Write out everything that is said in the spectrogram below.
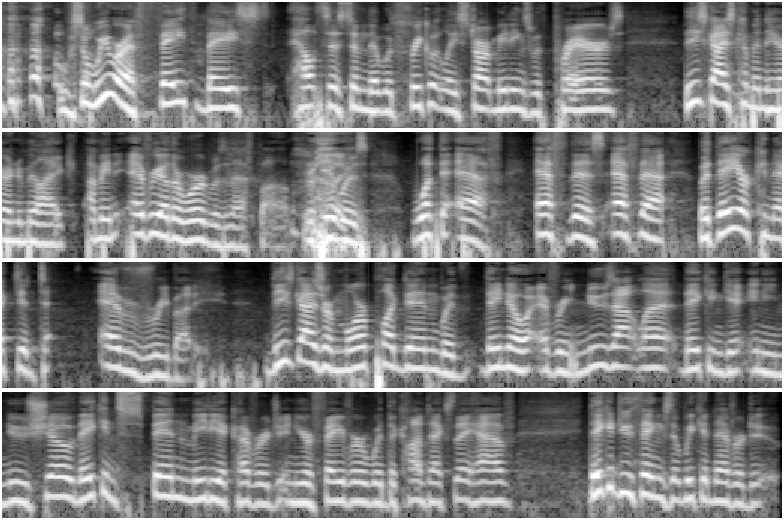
so we were a faith-based health system that would frequently start meetings with prayers. These guys come in here and be like, I mean, every other word was an f bomb. It was what the f, f this, f that. But they are connected to everybody. These guys are more plugged in with. They know every news outlet. They can get any news show. They can spin media coverage in your favor with the context they have. They could do things that we could never do.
